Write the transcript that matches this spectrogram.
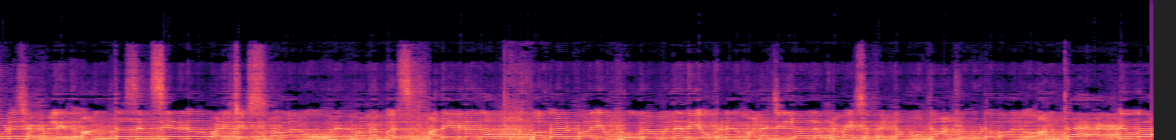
కూడా చెప్పలేదు అంత సిన్సియర్గా పనిచేస్తున్న వారు మెప్మా మెంబర్స్ అదేవిధంగా బంగారు బాల్యం ప్రోగ్రామ్ అనేది ఒక మన జిల్లాలో ప్రవేశపెట్టాము దాంట్లో కూడా వారు అంత యాక్టివ్గా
